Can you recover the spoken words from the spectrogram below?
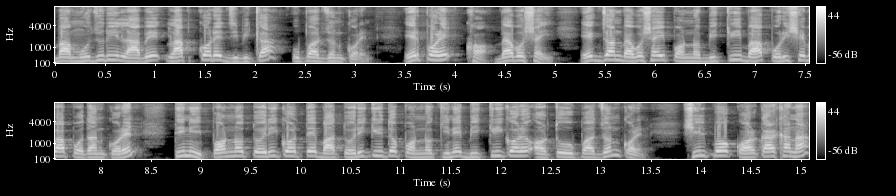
বা মজুরি লাভে, লাভ করে জীবিকা উপার্জন করেন। এরপরে খ, ব্যবসায়ী। একজন ব্যবসায়ী পণ্য বিক্রি বা পরিষেবা প্রদান করেন। তিনি পণ্য তৈরি করতে বা তৈরিকৃত পণ্য কিনে বিক্রি করে অর্থ উপার্জন করেন। শিল্প, কলকারখানা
